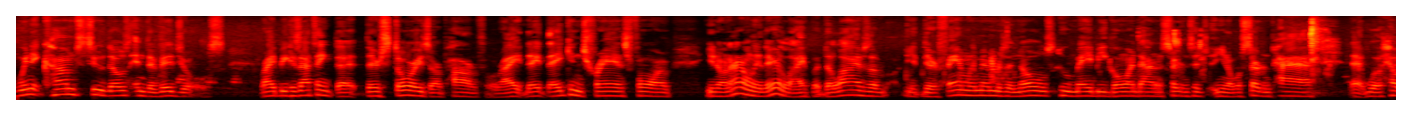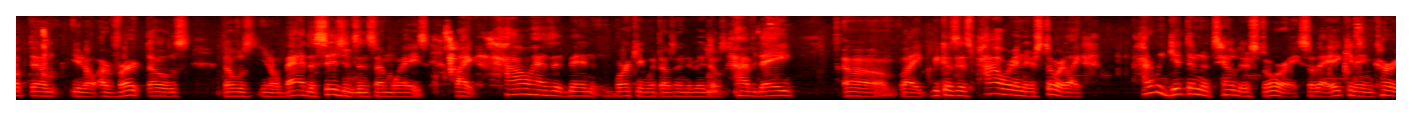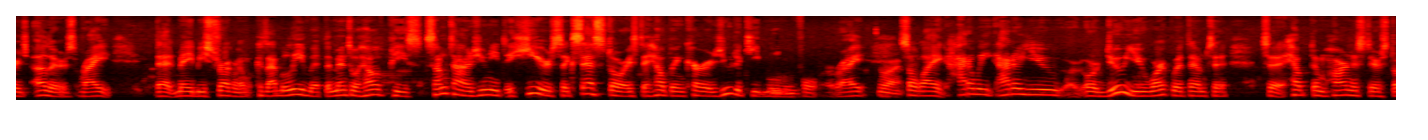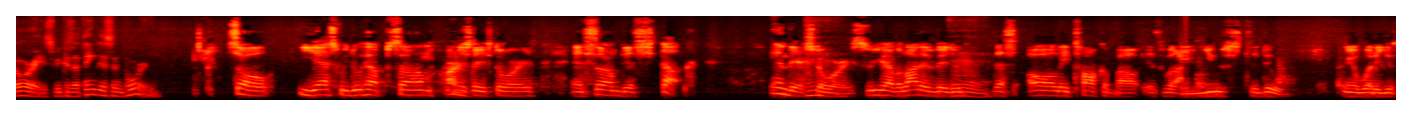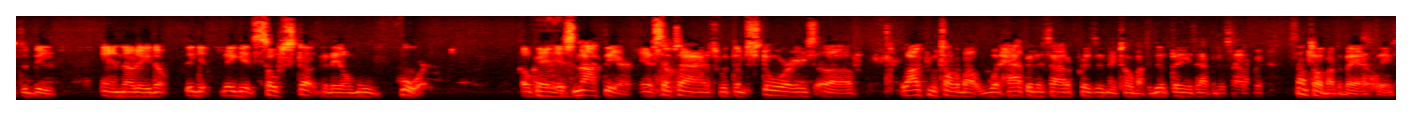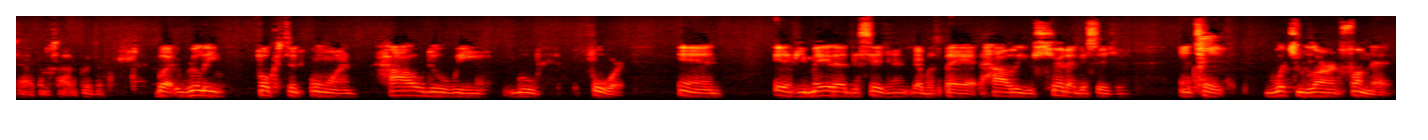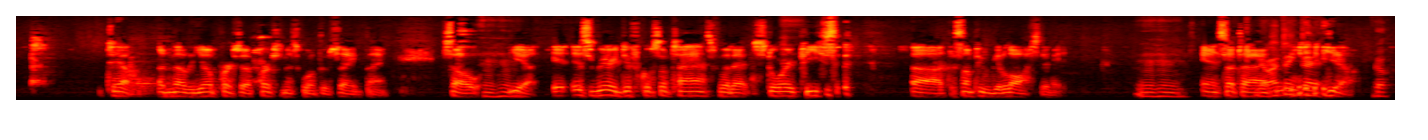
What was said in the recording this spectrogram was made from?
when it comes to those individuals, right? Because I think that their stories are powerful, right? They they can transform, you know, not only their life but the lives of their family members and those who may be going down a certain, you know, a certain path that will help them, you know, avert those those you know bad decisions in some ways. Like, how has it been working with those individuals? Have they, um, like, because there's power in their story, like how do we get them to tell their story so that it can encourage others right that may be struggling because i believe with the mental health piece sometimes you need to hear success stories to help encourage you to keep moving mm-hmm. forward right? right so like how do we how do you or, or do you work with them to to help them harness their stories because i think that's important so yes we do help some harness their stories and some get stuck in their mm. stories so you have a lot of individuals mm. that's all they talk about is what i used to do and what it used to be and no, they don't. They get they get so stuck that they don't move forward. Okay, mm. it's not there. And sometimes with them stories of a lot of people talk about what happened inside of prison. They talk about the good things happened inside of prison. Some talk about the bad things happened inside of prison. But really focusing on how do we move forward. And if you made a decision that was bad, how do you share that decision and take what you learned from that to help another young person, a person that's going through the same thing. So mm-hmm. yeah, it, it's very difficult sometimes for that story piece because uh, some people get lost in it. Mm-hmm. And sometimes, I think that yeah, go.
